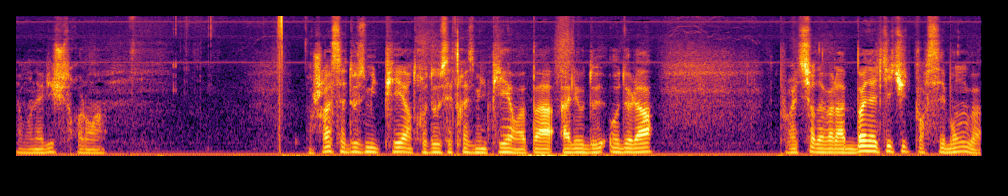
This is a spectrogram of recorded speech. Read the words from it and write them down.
À mon avis, je suis trop loin. Je reste à 12 000 pieds, entre 12 et 13 000 pieds. On va pas aller au- au-delà. pour être sûr d'avoir la bonne altitude pour ces bombes.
